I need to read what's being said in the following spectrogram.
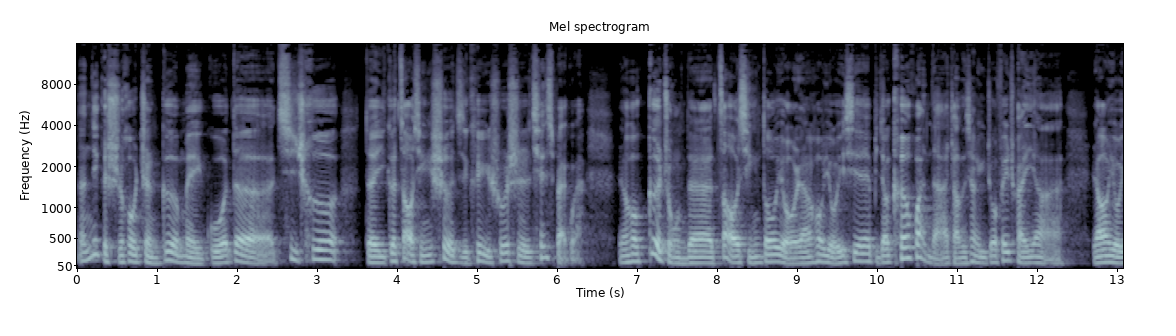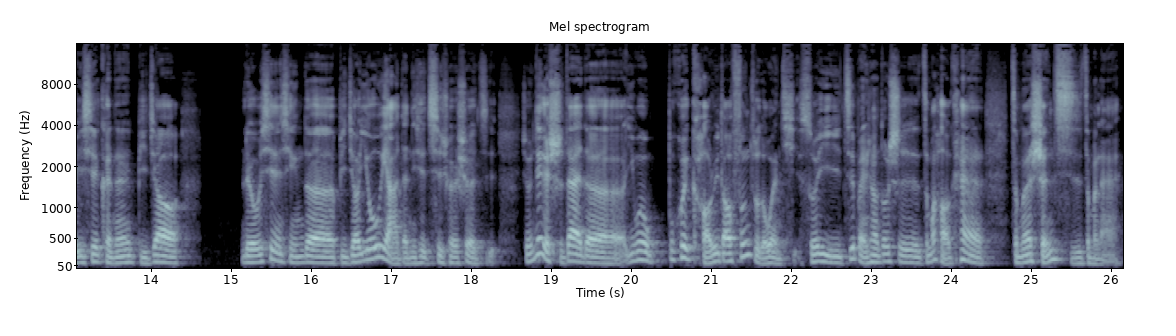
那那个时候，整个美国的汽车的一个造型设计可以说是千奇百怪，然后各种的造型都有，然后有一些比较科幻的，长得像宇宙飞船一样啊，然后有一些可能比较流线型的、比较优雅的那些汽车设计。就那个时代的，因为不会考虑到风阻的问题，所以基本上都是怎么好看、怎么神奇怎么来。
